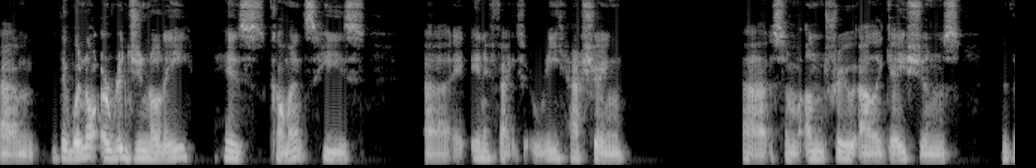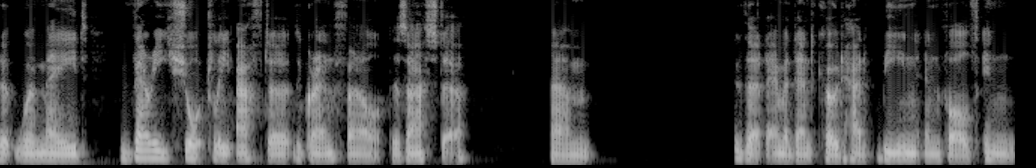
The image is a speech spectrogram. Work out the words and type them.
Um, they were not originally his comments. He's, uh, in effect, rehashing uh, some untrue allegations that were made very shortly after the Grenfell disaster. Um, that Emma Dent Coad had been involved in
